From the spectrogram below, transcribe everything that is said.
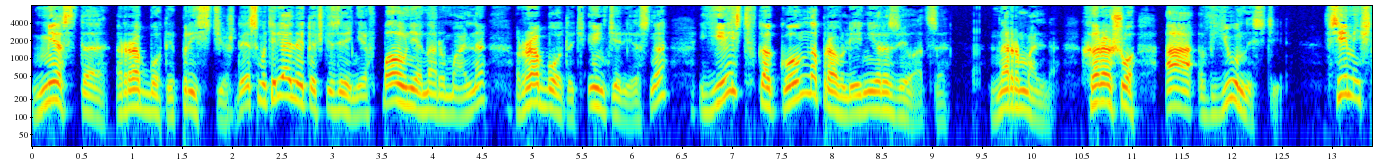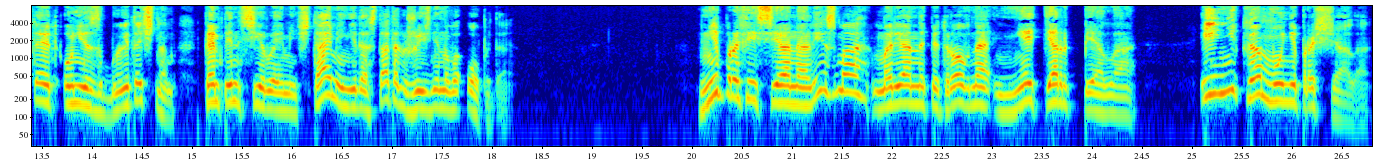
Место работы престижное, с материальной точки зрения вполне нормально, работать интересно, есть в каком направлении развиваться. Нормально хорошо, а в юности все мечтают о несбыточном, компенсируя мечтами недостаток жизненного опыта. Непрофессионализма Марианна Петровна не терпела и никому не прощала.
